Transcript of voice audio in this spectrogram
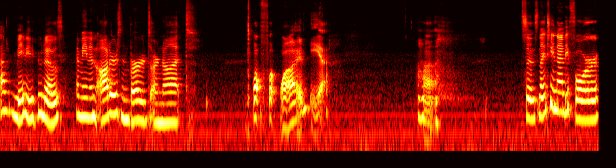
Uh, maybe, who knows? I mean, and otters and birds are not. 12 foot wide. Yeah. Uh, since 1994.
